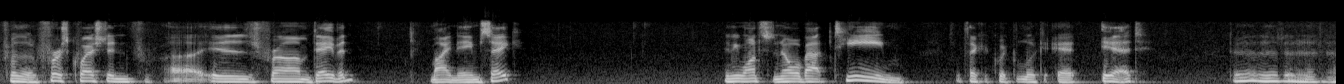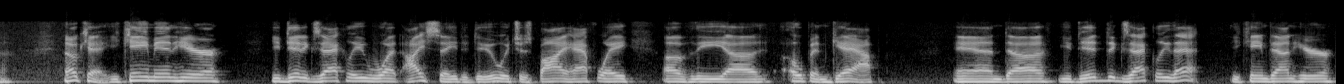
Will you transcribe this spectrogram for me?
For the first question uh, is from David, my namesake. And he wants to know about team. We'll take a quick look at it. Da, da, da, okay, you came in here. You did exactly what I say to do, which is buy halfway of the uh, open gap. And uh, you did exactly that. You came down here,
